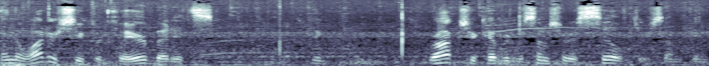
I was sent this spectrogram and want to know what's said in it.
And the water's super clear, but it's the rocks are covered with some sort of silt or something.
